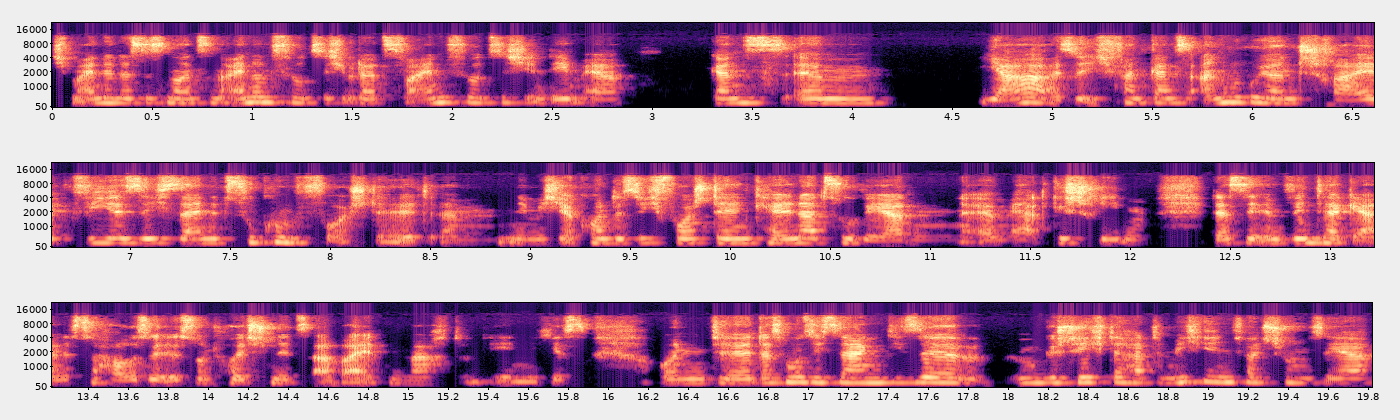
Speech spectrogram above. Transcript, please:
Ich meine, das ist 1941 oder 42, in dem er ganz ähm, ja, also ich fand ganz anrührend schreibt, wie er sich seine Zukunft vorstellt. Ähm, nämlich er konnte sich vorstellen, Kellner zu werden. Ähm, er hat geschrieben, dass er im Winter gerne zu Hause ist und Holzschnittsarbeiten macht und ähnliches. Und äh, das muss ich sagen, diese ähm, Geschichte hatte mich jedenfalls schon sehr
